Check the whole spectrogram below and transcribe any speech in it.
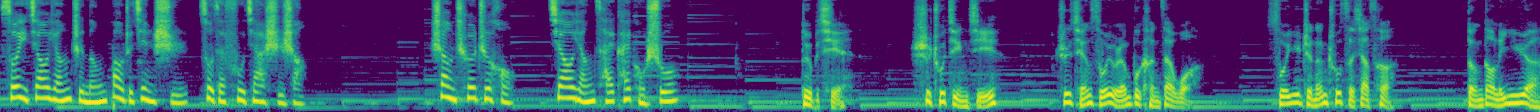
所以骄阳只能抱着剑石坐在副驾驶上。上车之后，骄阳才开口说：“对不起，事出紧急，之前所有人不肯载我，所以只能出此下策。等到了医院，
